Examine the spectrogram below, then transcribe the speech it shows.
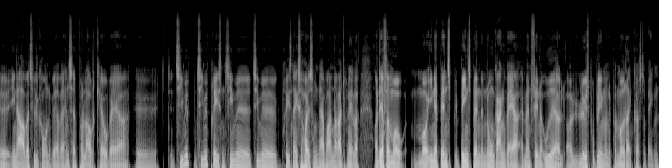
øh, en af arbejdsvilkårene ved at være ansat på Loud kan jo være øh, time, timeprisen. Time, timeprisen er ikke så høj, som den er på andre radiokanaler, og derfor må, må en af benspændene nogle gange være, at man finder ud af at, at løse problemerne på en måde, der ikke koster penge.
